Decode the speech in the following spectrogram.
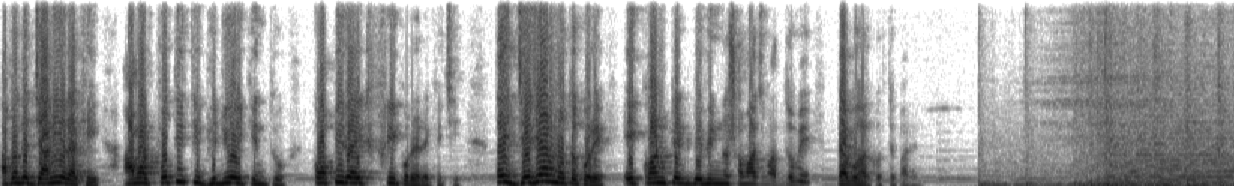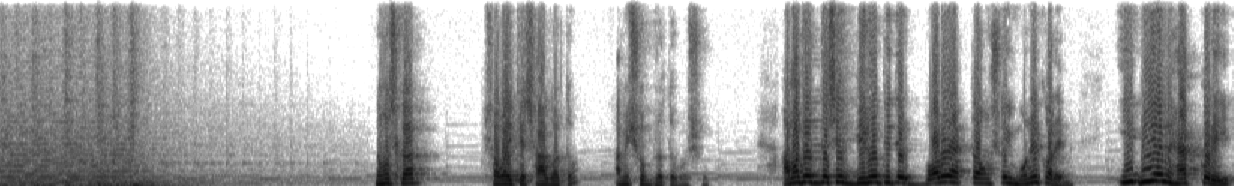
আপনাদের জানিয়ে রাখি, আমার প্রতিটি ভিডিওই কিন্তু কপিরাইট ফ্রি করে রেখেছি। তাই যে যার মতো করে এই কন্টেন্ট বিভিন্ন সমাজ মাধ্যমে ব্যবহার করতে পারেন। নমস্কার। সবাইকে স্বাগত। আমি সুব্রত বসু। আমাদের দেশের বিরোধীদের বড় একটা অংশই মনে করেন ইভিএম হ্যাক করেই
